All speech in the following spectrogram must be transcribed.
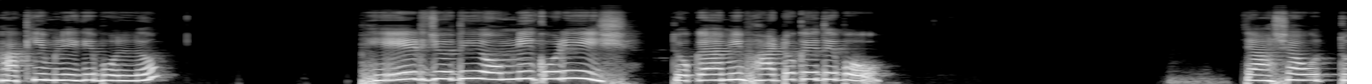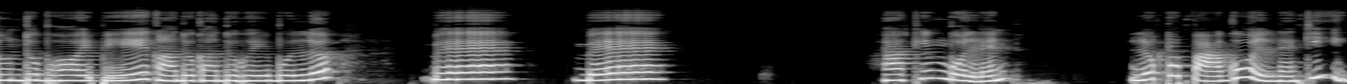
হাকিম রেগে বলল, ফের যদি অমনি করিস, তোকে আমি ফাটকে দেব। চাষা অত্যন্ত ভয় পেয়ে কাঁদো কাঁদো হয়ে বলল, বে বে। হাকিম বললেন, লোকটা পাগল নাকি?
